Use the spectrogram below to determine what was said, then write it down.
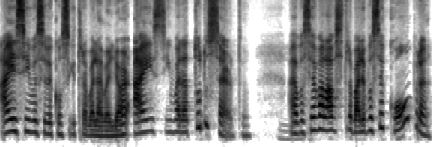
Aí sim você vai conseguir trabalhar melhor, aí sim vai dar tudo certo. Hum. Aí você vai lá, você trabalha e você compra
